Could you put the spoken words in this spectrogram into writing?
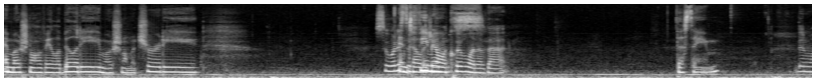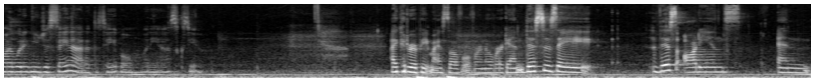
emotional availability, emotional maturity. So, what is the female equivalent of that? The same. Then why wouldn't you just say that at the table when he asks you? I could repeat myself over and over again. This is a this audience and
